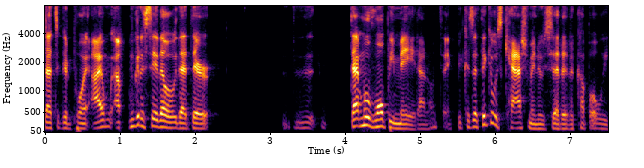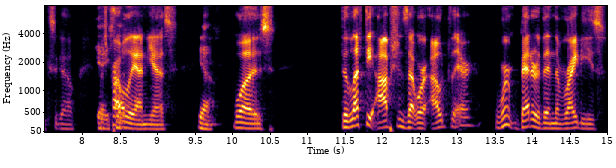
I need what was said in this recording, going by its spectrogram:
that's a good point. I'm I'm going to say though that they're th- that move won't be made. I don't think because I think it was Cashman who said it a couple of weeks ago. Yeah, it's probably on yes. Yeah. Was the lefty options that were out there weren't better than the righties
